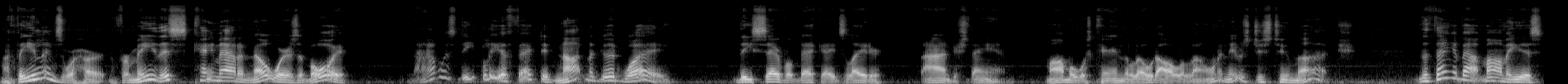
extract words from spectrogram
My feelings were hurt. And for me, this came out of nowhere as a boy. I was deeply affected, not in a good way. These several decades later, I understand. Mama was carrying the load all alone, and it was just too much. The thing about Mama is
